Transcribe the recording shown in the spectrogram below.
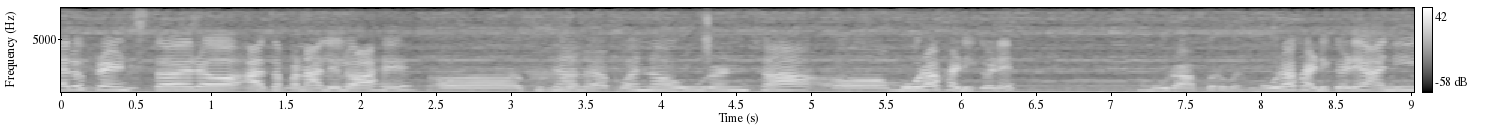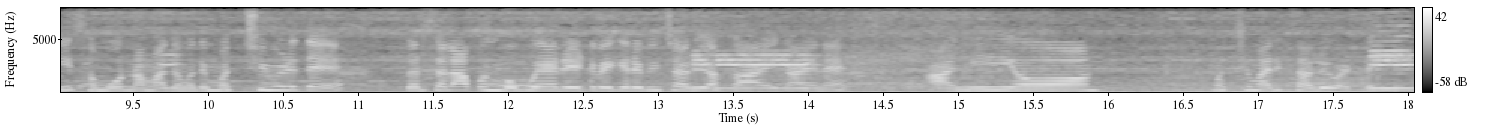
हॅलो फ्रेंड्स तर आज आपण आलेलो आहे कुठे आलो आपण? उरणचा उरणच्या मोरा खाडीकडे मोरा बरोबर. मोरा खाडीकडे आणि समोर ना माझ्यामध्ये मच्छी मिळते. तर चला आपण बघूया रेट वगैरे विचारूया काय काय नाही. आणि मच्छीमारी चालू आहे वाटते.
